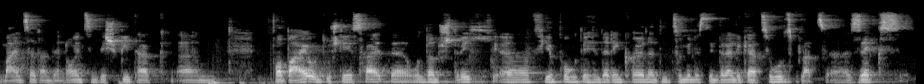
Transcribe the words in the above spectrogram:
Mainzer dann der 19. Spieltag ähm, vorbei und du stehst halt äh, unterm Strich äh, vier Punkte hinter den Kölnern, die zumindest den Relegationsplatz äh, sechs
